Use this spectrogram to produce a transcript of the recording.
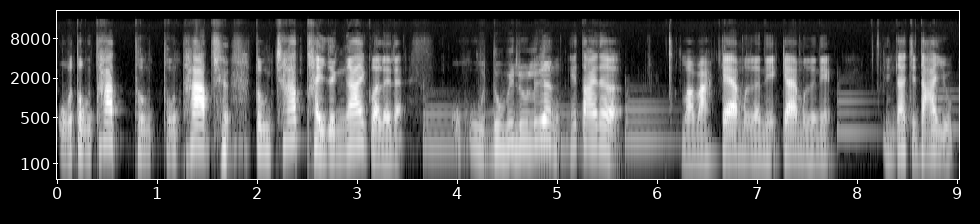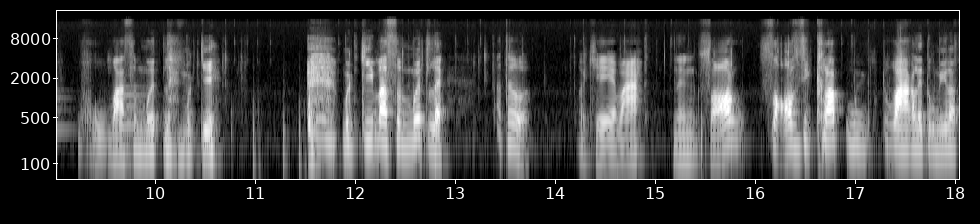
โอ้ธงชาติธงธงชาติธงชาติไทยยังง่ายกว่าเลยเนี่ยโอ้โหดูไม่รู้เรื่องให้ตายเถอะ มามาแก้มือนี้ แก้มือนี้นี่น่าจะได้อยู่โอ้โหมาสมืดเลยเมื่อกี้เมื่อกี้มาสมืดเลยอะเถอะโอเคมาหนึ่งสองสองสิครับมึงวางอะไรตรงนี้ล่ะ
